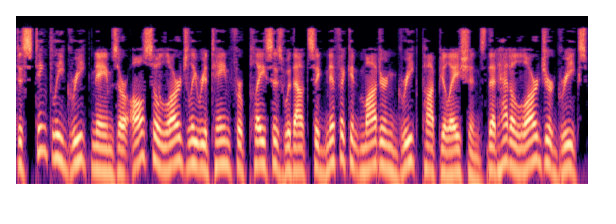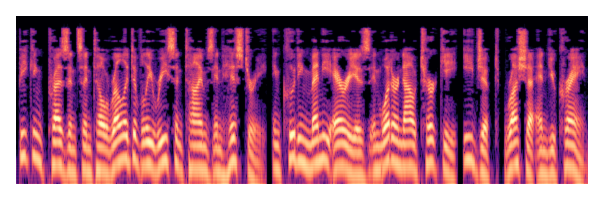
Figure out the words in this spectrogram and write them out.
Distinctly Greek names are also largely retained for places without significant modern Greek populations that had a larger Greek-speaking presence until relatively recent times in history, including many areas in what are now Turkey, Egypt, Russia and Ukraine.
